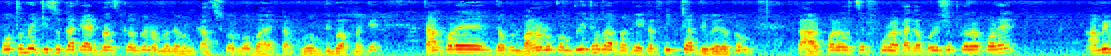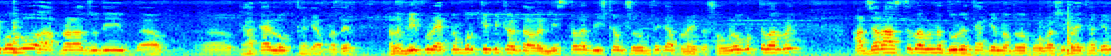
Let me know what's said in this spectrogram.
প্রথমে কিছু টাকা অ্যাডভান্স করবেন আমরা যখন কাজ করব বা একটা প্রুফ দিব আপনাকে। তারপরে যখন বানানো কমপ্লিট হবে আপনাকে এটা পিকচার দিবে এরকম। তারপরে হচ্ছে পুরো টাকা পরিশোধ করার পরে আমি বলব আপনারা যদি ঢাকায় লোক থাকে আপনাদের তাহলে মিরপুর এক নম্বর ক্যাপিটাল টাওয়ারের নিচতলা বিশ নং শোরুম থেকে আপনারা এটা সংগ্রহ করতে পারবেন। আর যারা আসতে পারবেন না, দূরে থাকেন অথবা প্রবাসী ভাই থাকেন,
